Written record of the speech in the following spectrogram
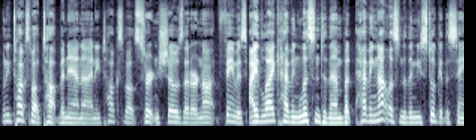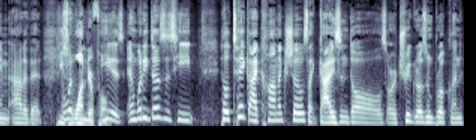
when he talks about Top Banana and he talks about certain shows that are not famous, I like having listened to them, but having not listened to them, you still get the same out of it. He's what- wonderful. He is, and what he does is he he'll take iconic shows like Guys and Dolls or Tree Grows in Brooklyn,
